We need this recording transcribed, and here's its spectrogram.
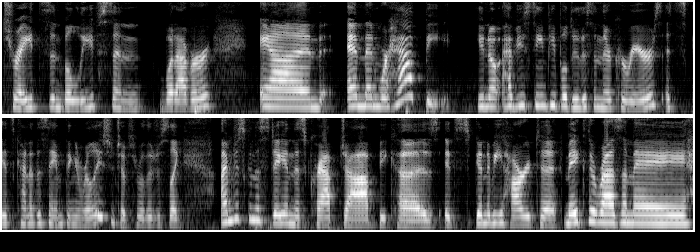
traits and beliefs and whatever. And and then we're happy you know, have you seen people do this in their careers? It's it's kind of the same thing in relationships where they're just like, I'm just going to stay in this crap job because it's going to be hard to make the resume,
